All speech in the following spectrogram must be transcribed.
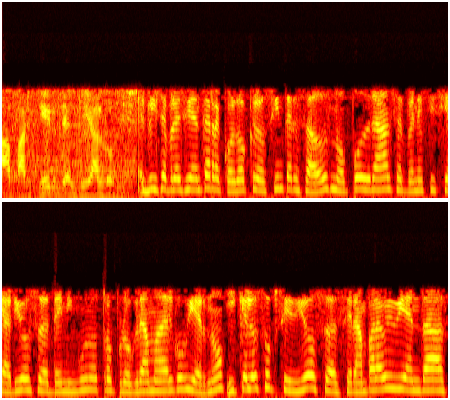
a partir del día lunes. El vicepresidente recordó que los interesados no podrán ser beneficiarios de ningún otro programa del gobierno y que los subsidios serán para viviendas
